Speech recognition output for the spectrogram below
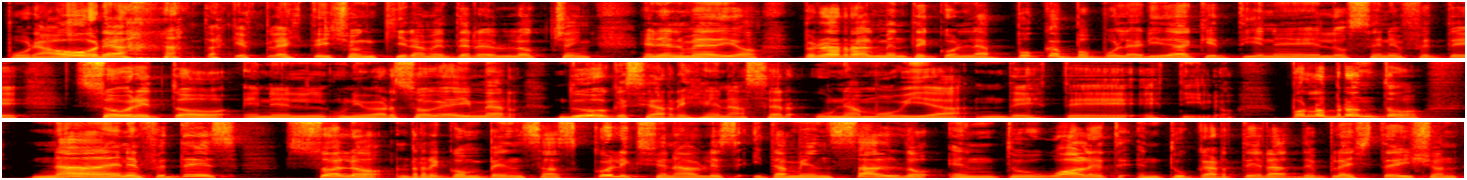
Por ahora, hasta que PlayStation quiera meter el blockchain en el medio, pero realmente con la poca popularidad que tiene los NFT, sobre todo en el universo gamer, dudo que se arriesguen a hacer una movida de este estilo. Por lo pronto, Nada de NFTs, solo recompensas coleccionables y también saldo en tu wallet, en tu cartera de PlayStation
